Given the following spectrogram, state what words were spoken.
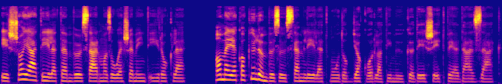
és saját életemből származó eseményt írok le, amelyek a különböző szemléletmódok gyakorlati működését példázzák.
